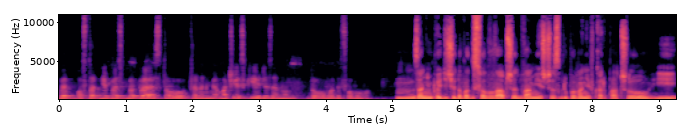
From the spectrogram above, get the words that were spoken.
B, ostatni bez BPS, to trener Maciejewski jedzie ze mną do Władysławowa. Mm, Zanim pojedziecie do Władysławowa, przed wami jeszcze zgrupowanie w Karpaczu i,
